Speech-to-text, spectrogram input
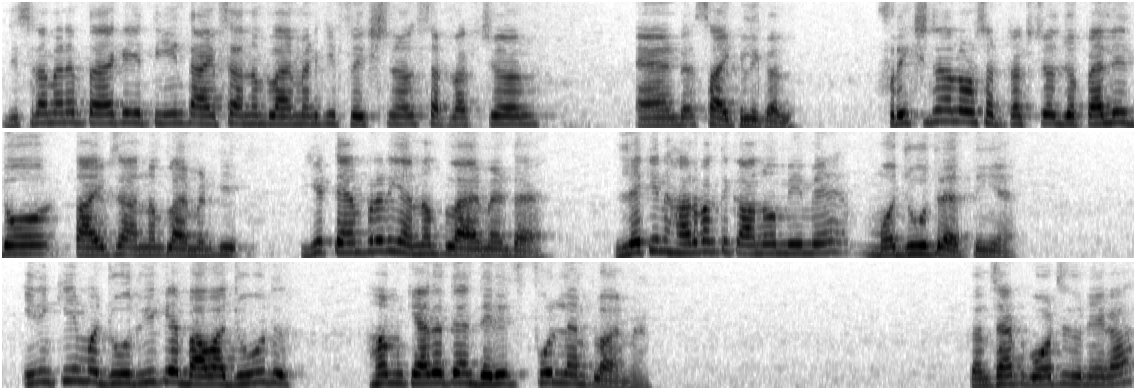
जिस तरह मैंने बताया कि ये तीन टाइप्स है अनएम्प्लॉयमेंट की frictional structural and cyclical frictional और स्ट्रक्चरल जो पहली दो टाइप्स है अनएम्प्लॉयमेंट की ये टेम्पररी अनएम्प्लॉयमेंट है लेकिन हर वक्त इकानमी में मौजूद रहती हैं इनकी मौजूदगी के बावजूद हम कह देते हैं there is full employment concept गौर से सुनिएगा।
